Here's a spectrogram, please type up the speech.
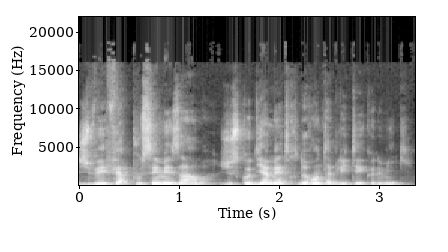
je vais faire pousser mes arbres jusqu'au diamètre de rentabilité économique.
